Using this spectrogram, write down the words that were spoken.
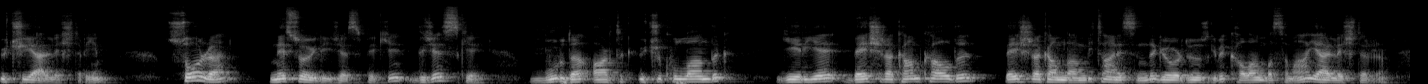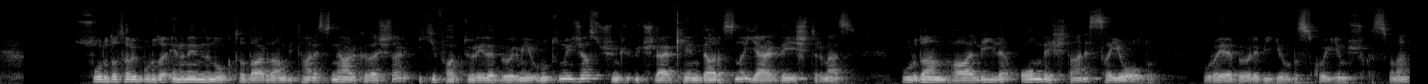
3'ü yerleştireyim. Sonra ne söyleyeceğiz peki? Diyeceğiz ki burada artık 3'ü kullandık. Geriye 5 rakam kaldı. 5 rakamdan bir tanesini de gördüğünüz gibi kalan basamağa yerleştiririm. Soruda tabi burada en önemli noktalardan bir tanesi ne arkadaşlar? 2 faktöriyle bölmeyi unutmayacağız. Çünkü 3'ler kendi arasında yer değiştirmez. Buradan haliyle 15 tane sayı oldu. Buraya böyle bir yıldız koyayım şu kısmına.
